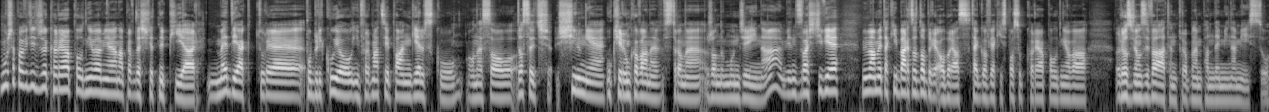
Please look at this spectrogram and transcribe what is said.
Muszę powiedzieć, że Korea Południowa miała naprawdę świetny PR. Media, które publikują informacje po angielsku, one są dosyć silnie ukierunkowane w stronę rządu Moon Jae-ina, więc właściwie my mamy taki bardzo dobry obraz tego, w jaki sposób Korea Południowa rozwiązywała ten problem pandemii na miejscu.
